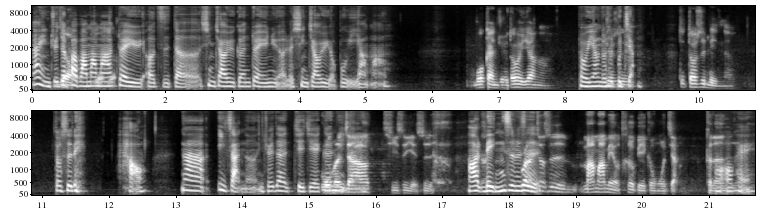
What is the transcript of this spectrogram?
那你觉得爸爸妈妈对于儿子的性教育跟对于女儿的性教育有不一样吗？我感觉都一样啊，都一样，都是不讲，这都是零的，都是零。好，那一展呢？你觉得姐姐跟你我们家其实也是。好零是不是？就是妈妈没有特别跟我讲，可能 OK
